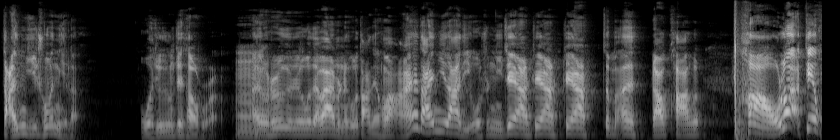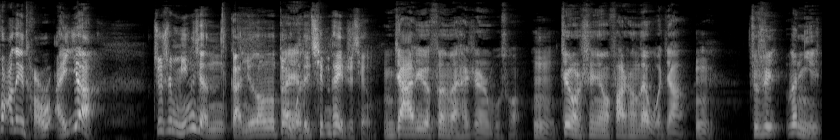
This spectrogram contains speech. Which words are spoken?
打印机出问题了，我就用这套活儿。嗯，还有时候我在外面呢，给我打电话，哎，打印机咋地？我说你这样这样这样这么摁，然后咔好了，电话那头儿，哎呀，就是明显感觉到哎呀对我的钦佩之情。你家这个氛围还真是不错。嗯这种事情发生在我家，嗯，就是问你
